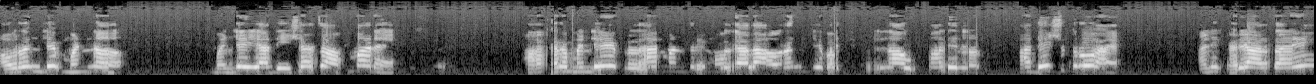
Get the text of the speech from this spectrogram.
औरंगजेब म्हणणं म्हणजे या देशाचा अपमान आहे. हा खरं म्हणजे प्रधानमंत्री महोदयाला औरंगजेबाची तुलना उपमा देणं हा देशद्रोह आहे. आणि खऱ्या अर्थाने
